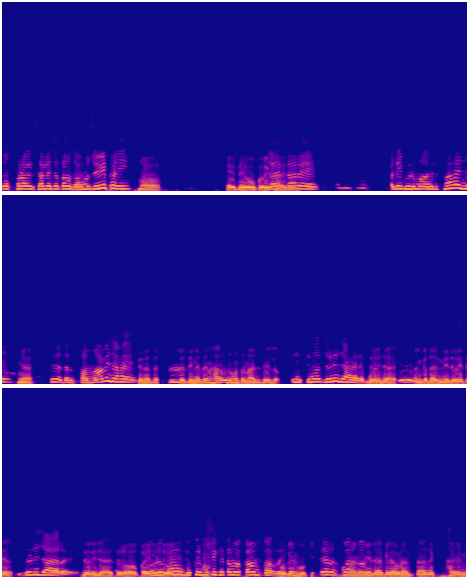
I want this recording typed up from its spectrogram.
તો થોડા એક ચાલે છે તો હમ જેવી ખાઈ. હા. એ દેવો કરી ખાય તારે. અડી ભીડમાં થાય ને. હે તે આવી જાય તેને દે તો તેને દે હારું હું તને આલ તેલો ઈ તેમાં જડી જાહે રે જડી જાહે? અન કદા ની જડી તેર? જડી જાહે રે. જડી જાહે. તેર હો કઈ ની જોઈ લીધું. ભૂકી ખેતરમાં કામ કર રહી. ભૂકે ને ભૂકે તેર મને ની લાગે આવડે. તાજે ખાઈન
